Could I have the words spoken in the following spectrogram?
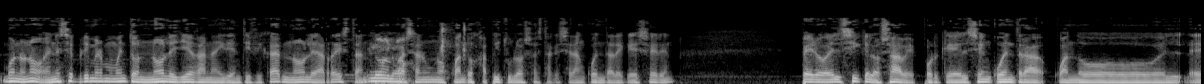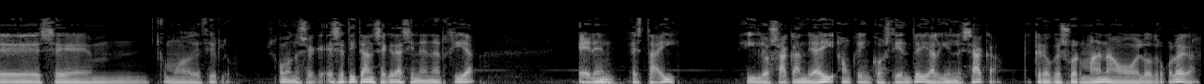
Bueno, no, en ese primer momento no le llegan a identificar, no le arrestan. No, no. Pasan unos cuantos capítulos hasta que se dan cuenta de que es Eren. Pero él sí que lo sabe, porque él se encuentra cuando él, eh, se... mm, ¿Cómo decirlo? Cuando se- ese titán se queda sin energía, Eren está ahí. Y lo sacan de ahí, aunque inconsciente, y alguien le saca. que Creo que es su hermana o el otro colega.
